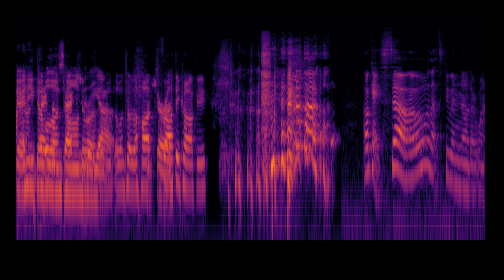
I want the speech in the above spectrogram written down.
Any Any double type of sexual- entendre. yeah. Double, double entendre, the hot sure. frothy coffee. Okay, so let's do another one.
